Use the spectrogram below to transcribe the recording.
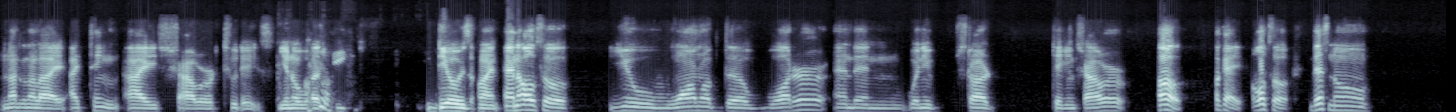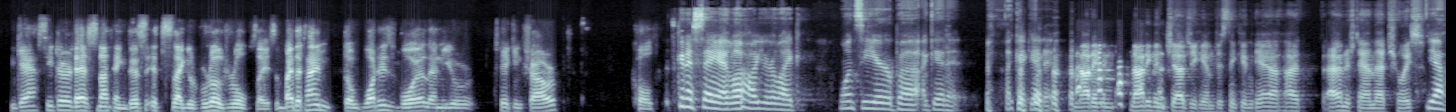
Not gonna lie, I think I shower two days. You know what? Dio is fine. And also you warm up the water and then when you start taking shower. Oh, okay. Also, there's no gas heater. There's nothing. This it's like a rural rural place. By the time the water is boiled and you're taking shower, cold. it's gonna say, I love how you're like once a year, but I get it. Like I get it. not even not even judging him. Just thinking, yeah, I I understand that choice. Yeah,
